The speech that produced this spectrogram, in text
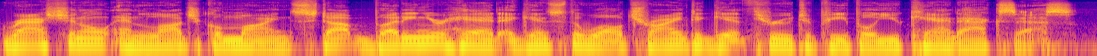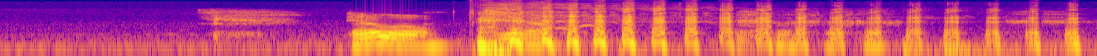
rational and logical mind. Stop butting your head against the wall trying to get through to people you can't access. Hello. Yeah.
